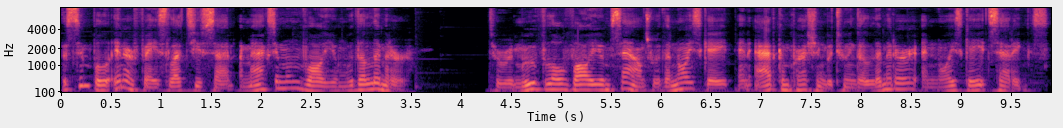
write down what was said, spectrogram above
The simple interface lets you set a maximum volume with a limiter, to remove low volume sounds with a noise gate and add compression between the limiter and noise gate settings.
